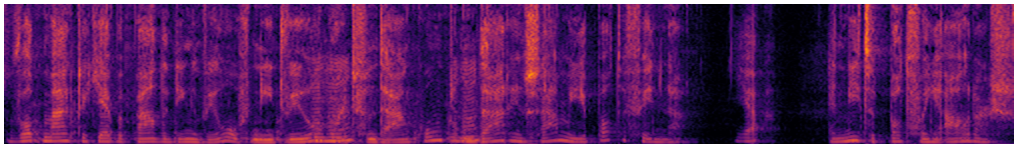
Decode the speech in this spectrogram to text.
Wat maakt dat jij bepaalde dingen wil of niet wil, Mhm. waar het vandaan komt, om daarin samen je pad te vinden. Ja. En niet het pad van je ouders.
